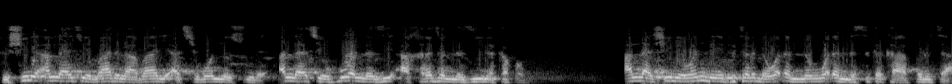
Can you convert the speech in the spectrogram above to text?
To shi ne Allah yake ba da labari a cikin wannan sura. Allah ya ce huwan lazi a kharajar lazi na kafaru. Allah shi ne wanda ya fitar da waɗannan waɗanda suka kafirta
